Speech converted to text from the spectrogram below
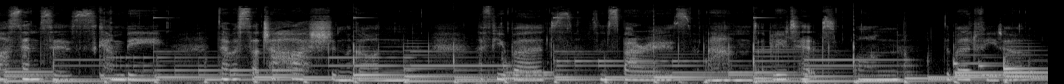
our senses can be. There was such a hush in the garden, a few birds, some sparrows, and a blue tit on the bird feeder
